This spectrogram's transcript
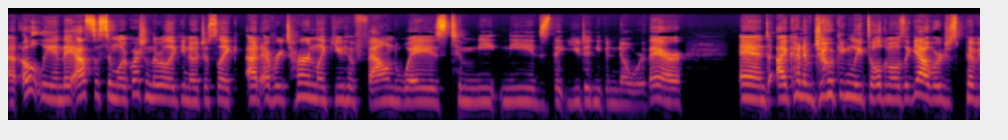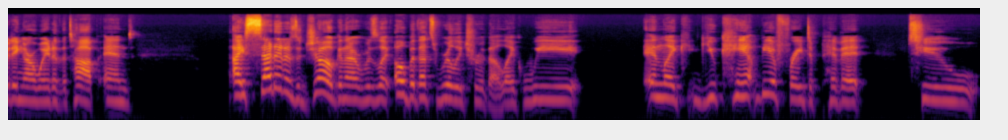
at Oatly and they asked a similar question. They were like, you know, just like at every turn, like you have found ways to meet needs that you didn't even know were there. And I kind of jokingly told them, I was like, yeah, we're just pivoting our way to the top. And I said it as a joke. And then I was like, oh, but that's really true though. Like we, and like you can't be afraid to pivot to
